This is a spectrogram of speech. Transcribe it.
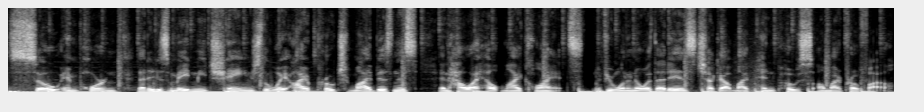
So important that it has made me change the way I approach my business and how I help my clients. And if you want to know what that is, check out my pinned posts on my profile.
